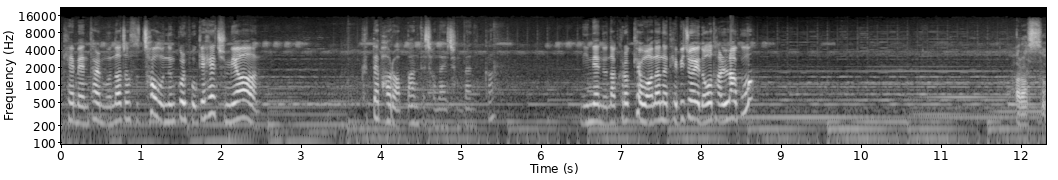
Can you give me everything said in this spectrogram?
걔 멘탈 무너져서 쳐 우는 꼴 보게 해주면 그때 바로 아빠한테 전화해 준다니까. 니네 누나 그렇게 원하는 데뷔조에 넣어 달라고? 알았어.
